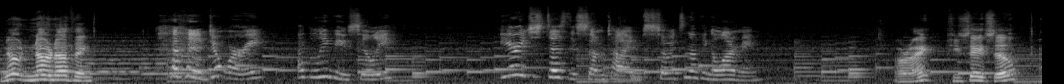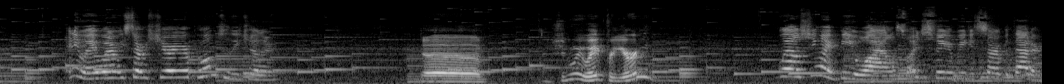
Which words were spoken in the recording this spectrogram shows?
No, no, nothing. Don't worry. I believe you, silly. Yuri just does this sometimes, so it's nothing alarming. All right, if you say so. Anyway, why don't we start sharing our poems with each other? Uh, shouldn't we wait for Yuri? Well, she might be a while, so I just figured we could start without her.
